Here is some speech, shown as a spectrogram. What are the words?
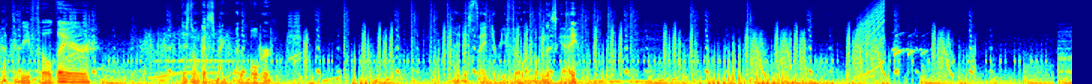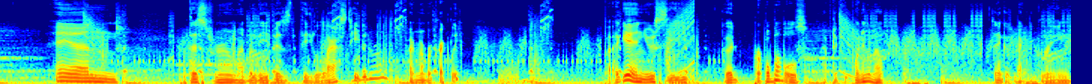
got the refill there. Just don't get smacked by the boulder. I decide to refill up on this guy. And this room, I believe, is the last heated room, if I remember correctly. But again, you see good purple bubbles. Have to keep pointing them out. Then it goes back to green.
